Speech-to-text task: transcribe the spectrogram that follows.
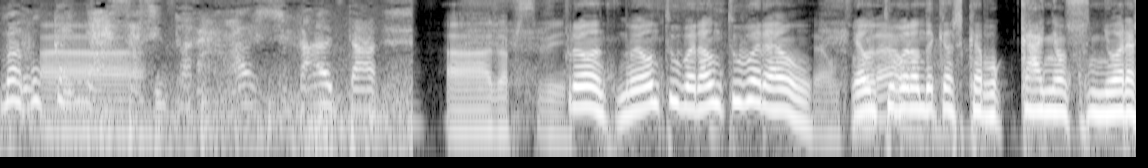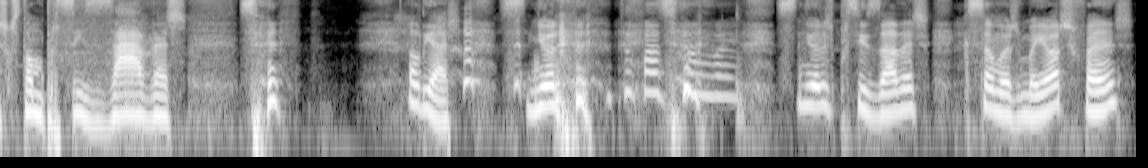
Uma bocanhaça assim toda roxa. Ah, já percebi. Pronto, não é um tubarão tubarão. É um É um tubarão. tubarão daqueles que abocanham senhoras que estão precisadas. Aliás, senhora... senhoras precisadas que são as maiores fãs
